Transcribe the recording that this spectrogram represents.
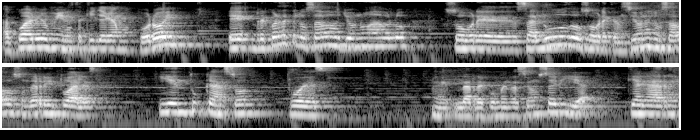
Acuario, mira, hasta aquí llegamos por hoy. Eh, recuerda que los sábados yo no hablo sobre salud o sobre canciones, los sábados son de rituales. Y en tu caso, pues eh, la recomendación sería que agarres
